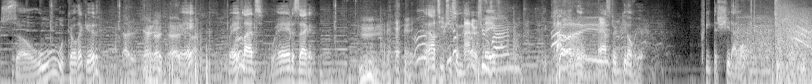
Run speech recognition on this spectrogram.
So, we'll call that good. Wait. Wait, lads. Wait a second. I'll teach you some manners, Dave. You cocky little bastard. Get over here. Beat the shit out of you.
